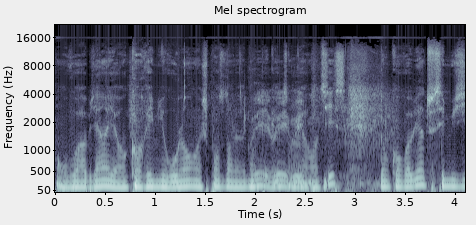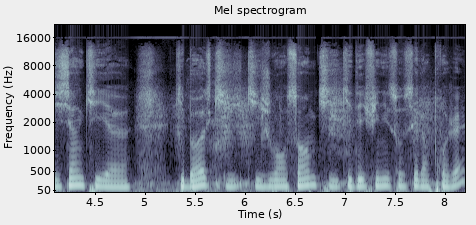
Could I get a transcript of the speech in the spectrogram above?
on voit bien. Il y a encore Rémi Roulant, je pense dans le dans Oui, oui, oui. 46. Donc on voit bien tous ces musiciens qui qui bossent, qui, qui jouent ensemble, qui, qui définissent aussi leurs projets.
